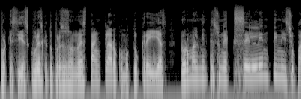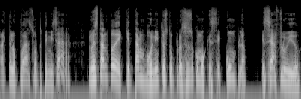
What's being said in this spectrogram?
porque si descubres que tu proceso no es tan claro como tú creías, normalmente es un excelente inicio para que lo puedas optimizar. No es tanto de qué tan bonito es tu proceso como que se cumpla, que sea fluido,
